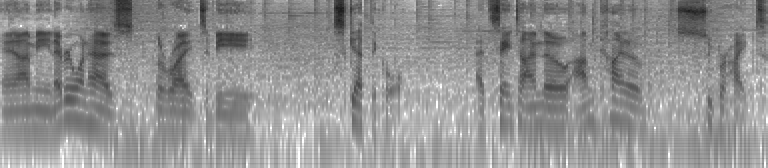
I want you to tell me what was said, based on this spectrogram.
And I mean everyone has the right to be skeptical. At the same time though, I'm kind of super hyped.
